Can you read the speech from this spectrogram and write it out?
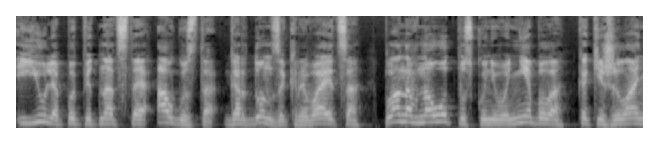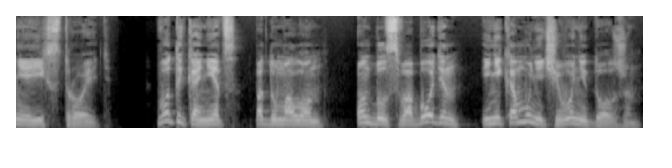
июля по 15 августа Гордон закрывается. Планов на отпуск у него не было, как и желания их строить. Вот и конец, подумал он. Он был свободен и никому ничего не должен.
